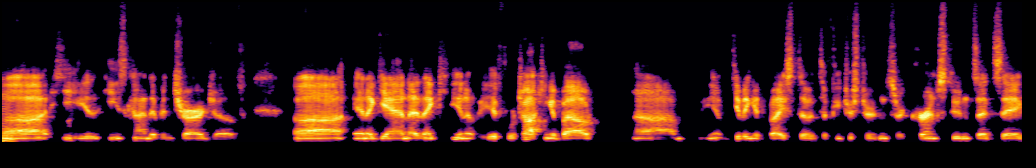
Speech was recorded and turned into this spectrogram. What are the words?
mm. uh, he he's kind of in charge of. Uh, and again, I think you know if we're talking about uh, you know giving advice to, to future students or current students, I'd say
